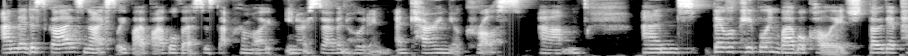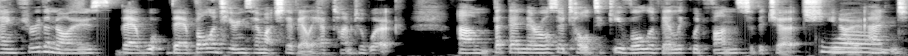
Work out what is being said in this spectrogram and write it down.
and they're disguised nicely by Bible verses that promote, you know, servanthood and, and carrying your cross. Um, and there were people in Bible college, though they're paying through the nose, they're, they're volunteering so much they barely have time to work. Um, but then they're also told to give all of their liquid funds to the church, you Wow. know, and,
